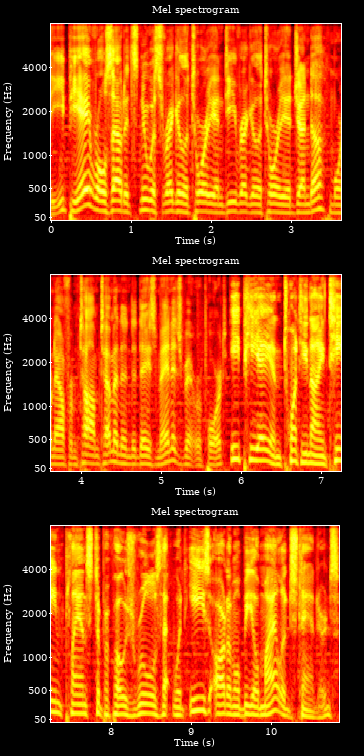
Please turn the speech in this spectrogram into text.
The EPA rolls out its newest regulatory and deregulatory agenda. More now from Tom Temin in today's management report. EPA in 2019 plans to propose rules that would ease automobile mileage standards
